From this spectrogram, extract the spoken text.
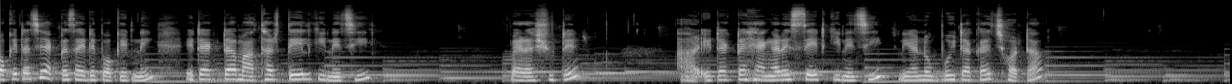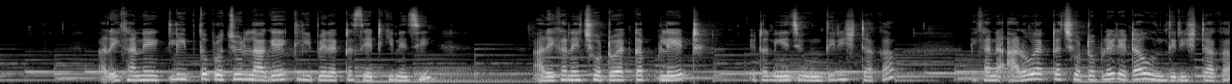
পকেট আছে, একটা সাইডে পকেট নেই। এটা একটা মাথার তেল কিনেছি প্যারাশুটের আর এটা একটা হ্যাঙ্গারের সেট কিনেছি, নিরানব্বই টাকায় ছটা। আর এখানে ক্লিপ তো প্রচুর লাগে ক্লিপের একটা সেট কিনেছি। আর এখানে ছোট একটা প্লেট, এটা নিয়েছি উনতিরিশ টাকা। এখানে আরও একটা ছোট প্লেট, এটাও উনতিরিশ টাকা।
